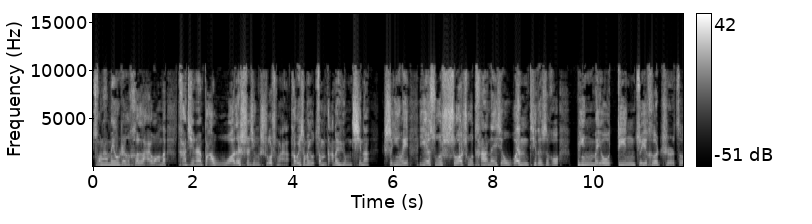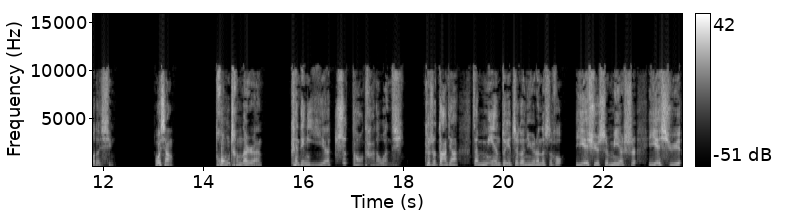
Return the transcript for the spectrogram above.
从来没有任何来往的，他竟然把我的事情说出来了。他为什么有这么大的勇气呢？”是因为耶稣说出他的那些问题的时候，并没有定罪和指责的心。我想，同城的人肯定也知道他的问题，可是大家在面对这个女人的时候，也许是蔑视，也许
